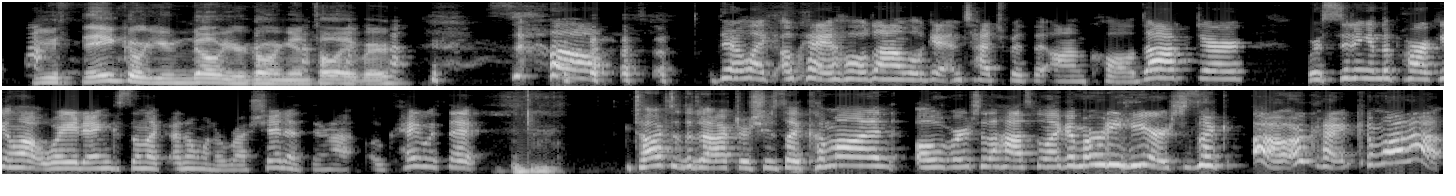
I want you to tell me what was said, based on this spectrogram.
you think or you know you're going into labor. So they're like, okay, hold on. We'll get in touch with the on call doctor. We're sitting in the parking lot waiting because I'm like, I don't want to rush in if they're not okay with it. Talk to the doctor. She's like, come on over to the hospital. Like, I'm already here. She's like, oh, okay, come on up.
